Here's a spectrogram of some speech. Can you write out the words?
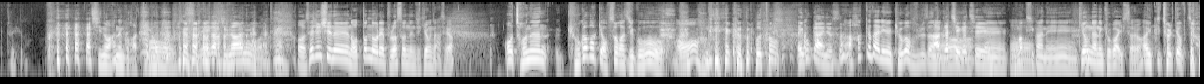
같기도 해요. 진화하는 것 같아요. 어, 내가 진화하는 것 같아요. 어, 세준 씨는 어떤 노래 불렀었는지 기억나세요? 어, 저는 교가밖에 없어가지고, 어, 네, 그 보통 애국가 아니었어? 아, 학교 다니면 교가 부르잖아요. 아, 그치, 그치. 네, 음악 어. 시간에. 기억나는 교가 있어요? 아니, 그 절대 없죠.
